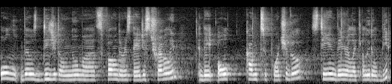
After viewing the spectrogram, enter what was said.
all those digital nomads, founders, they are just traveling, and they all come to Portugal, staying there like a little bit.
